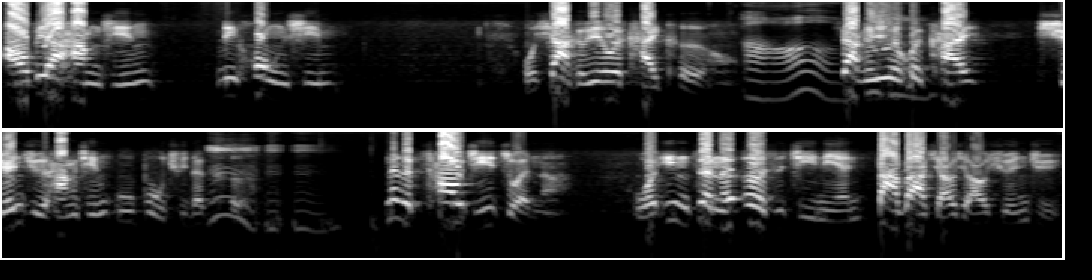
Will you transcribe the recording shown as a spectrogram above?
后边行情，你放心，我下个月会开课哦。下个月会开选举行情五部曲的课。嗯嗯嗯。那个超级准啊！我印证了二十几年大大小小的选举，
